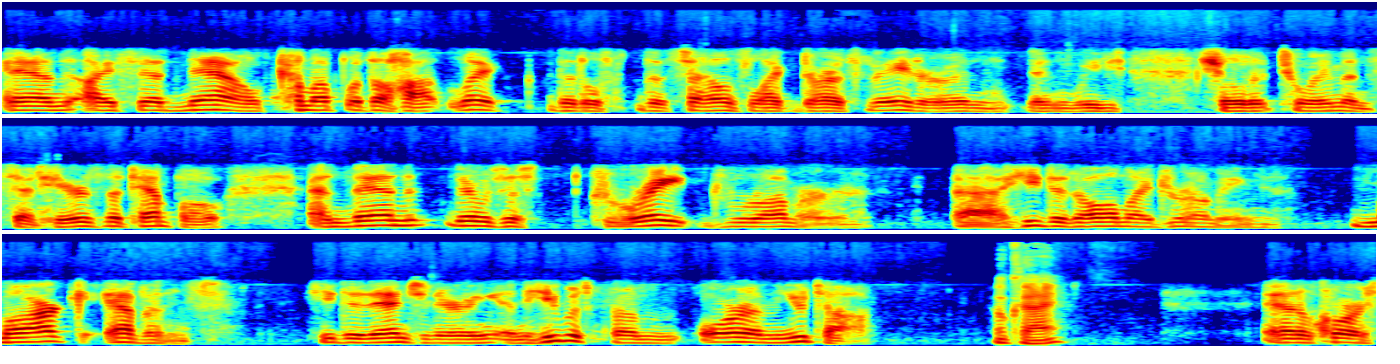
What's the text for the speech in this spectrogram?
and I said, "Now come up with a hot lick that'll that sounds like Darth Vader," and and we showed it to him and said, "Here's the tempo," and then there was this great drummer. Uh, he did all my drumming. Mark Evans. He did engineering, and he was from Orem, Utah. Okay. And of course,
